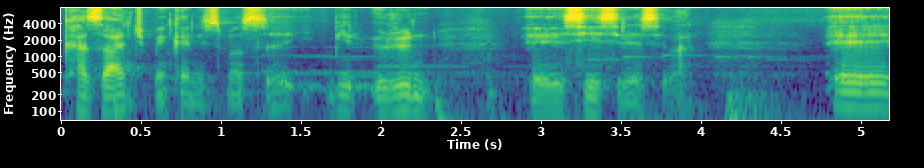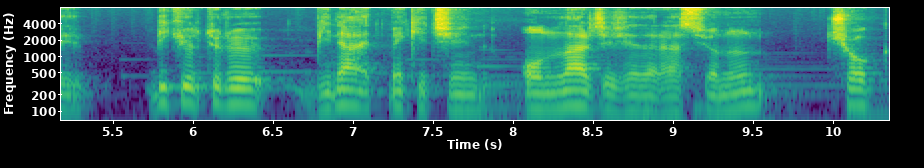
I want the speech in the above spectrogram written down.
kazanç mekanizması, bir ürün e, silsilesi var. E, bir kültürü bina etmek için onlarca jenerasyonun çok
